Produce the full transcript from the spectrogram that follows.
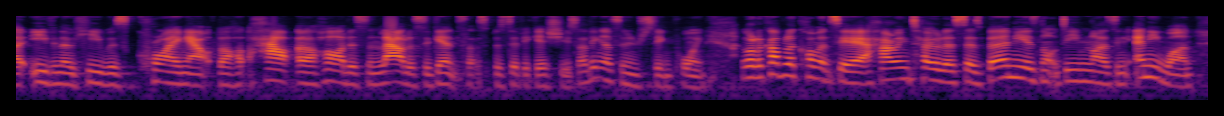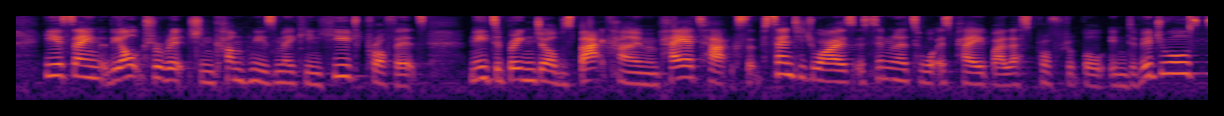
uh, even though he was crying out the uh, hardest and loudest against that specific issue. So I think that's an interesting point. I've got a couple of comments here. Haring Tola says Bernie is not demonizing anyone. He is saying that the ultra rich and companies making huge profits We need to bring jobs back home and pay a tax that percentage wise is similar to what is paid by less profitable individuals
